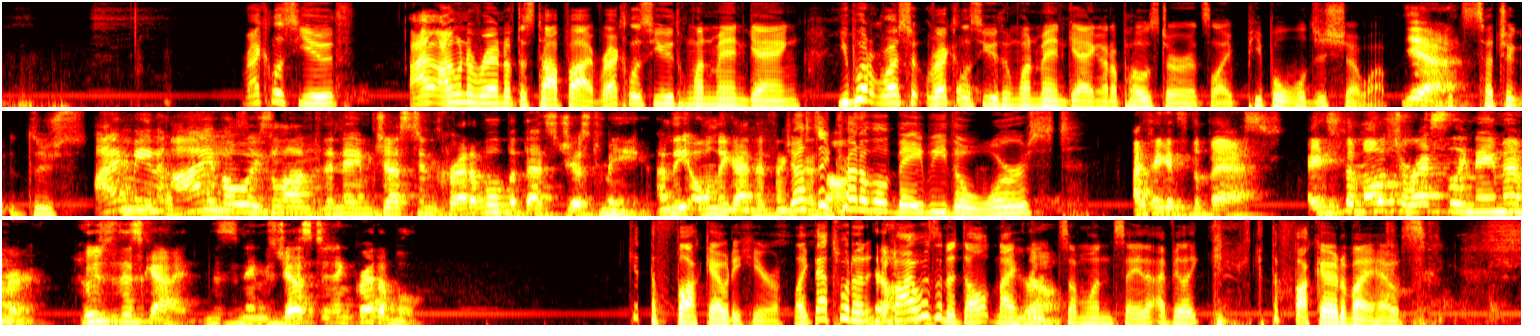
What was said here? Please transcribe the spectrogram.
Reckless Youth. I, I'm going to round up this top five: Reckless Youth, One Man Gang. You put Rus- Reckless Youth and One Man Gang on a poster, it's like people will just show up. Yeah. It's such a. There's. I mean, I've always loved the name Justin Credible, but that's just me. I'm the only guy that thinks Just that's awesome. Incredible Baby, the worst. I think it's the best. It's the most wrestling name ever. Who's this guy? His name is Justin Credible. Get the fuck out of here! Like that's what. A, No. If I was an adult and I heard No. someone say that, I'd be like, "Get the fuck out of my house!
